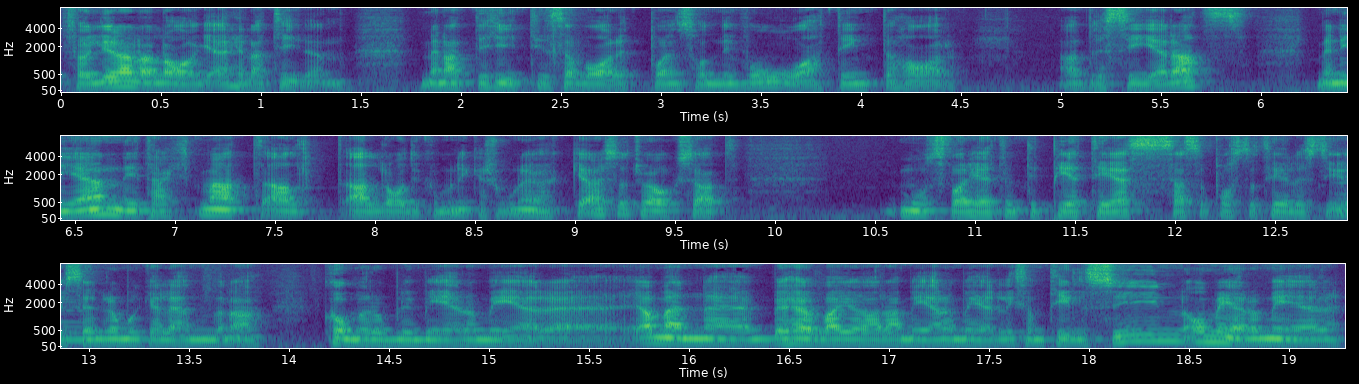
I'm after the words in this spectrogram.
följer alla lagar hela tiden. Men att det hittills har varit på en sån nivå att det inte har adresserats. Men igen, i takt med att allt, all radiokommunikation ökar så tror jag också att motsvarigheten till PTS, alltså Post och telestyrelsen mm. i de olika länderna, kommer att bli mer och mer, eh, ja men eh, behöva göra mer och mer liksom, tillsyn och mer och mer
